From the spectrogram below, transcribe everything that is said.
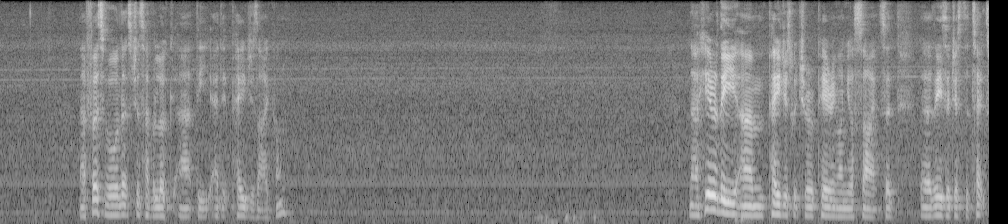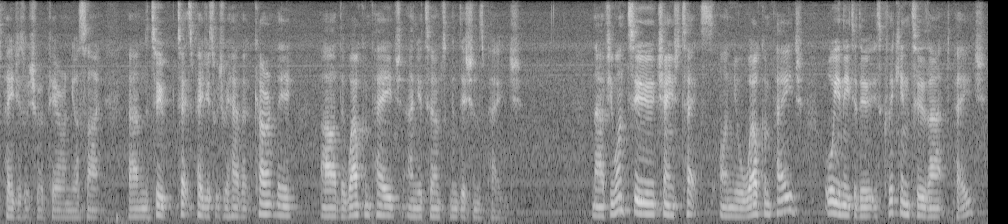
Now first of all let's just have a look at the edit pages icon. Now here are the um, pages which are appearing on your site. So uh, these are just the text pages which will appear on your site. Um, the two text pages which we have currently are the welcome page and your terms and conditions page. Now if you want to change text on your welcome page, all you need to do is click into that page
